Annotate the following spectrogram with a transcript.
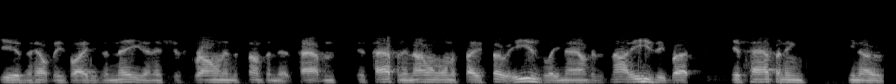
kids and help these ladies in need. And it's just grown into something that's happened. It's happening. I don't want to say so easily now because it's not easy, but it's happening you know,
